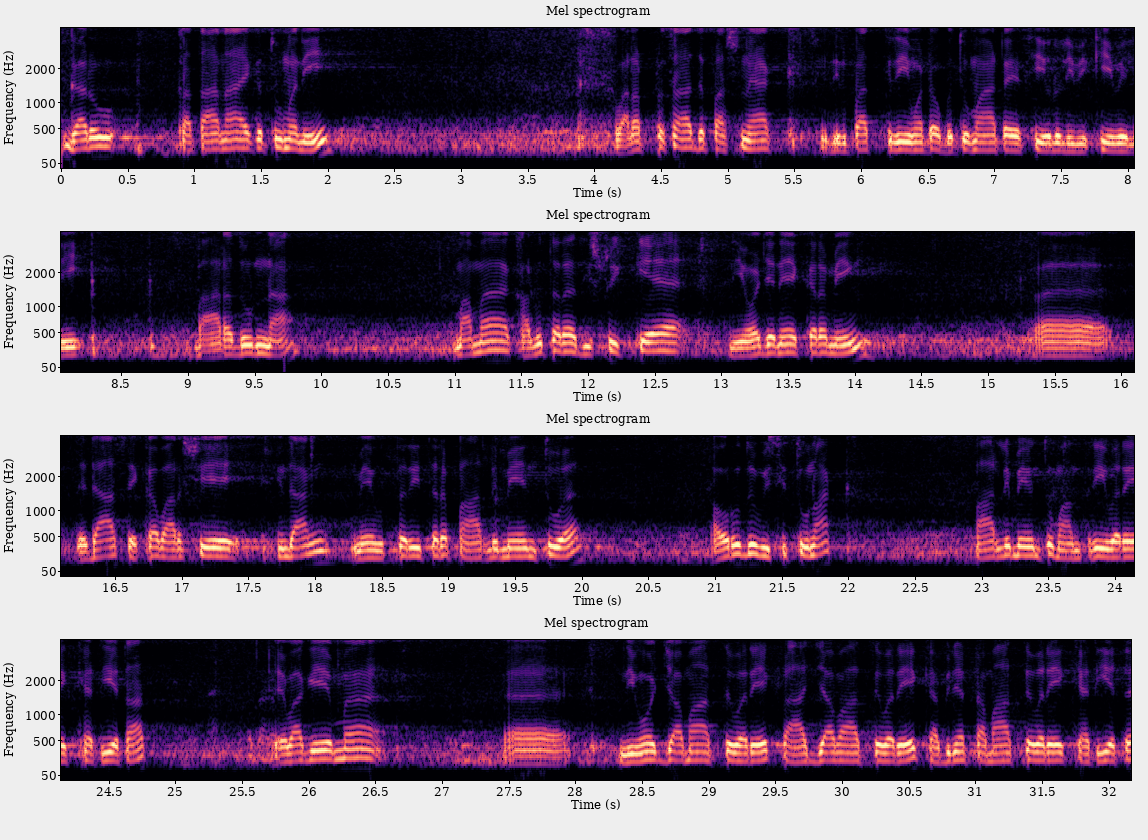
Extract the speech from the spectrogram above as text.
ගරු කතානායකතුමනි වරප්‍රසාද ප්‍රශ්නයක් ඉදිරිපත් කිරීමට ඔබතුමාට සියලු ලිවිකීවෙලි බාර දුන්නා. මම කළුතර දිස්ත්‍රික්කය නියෝජනය කරමින් දෙදාස් එක වර්ෂයේ ඉඳං මේ උත්තරීතර පාර්ලිමේන්තුව අවුරුදු විසිතුනක් පාර්ලිමේන්තු මන්ත්‍රීවරයෙක් හැටියටත් එවගේම නියෝජ්‍ය අමාත්‍යවරයෙක් රාජ්‍ය අමාත්‍යවරයෙක් කැබිනට් අමාත්‍යවරයෙක් හැටියට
